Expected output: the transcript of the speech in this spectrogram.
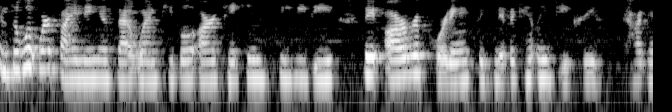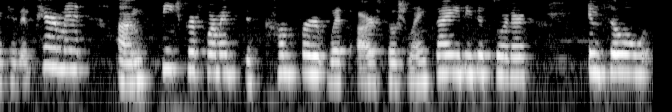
And so, what we're finding is that when people are taking CBD, they are reporting significantly decreased cognitive impairment, um, speech performance, discomfort with our social anxiety disorder. And so,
